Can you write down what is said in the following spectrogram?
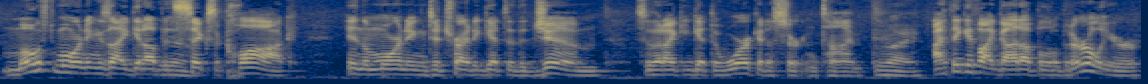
Most mornings I get up yeah. at 6 o'clock in the morning to try to get to the gym so that I can get to work at a certain time. Right. I think if I got up a little bit earlier,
